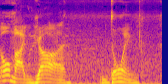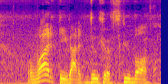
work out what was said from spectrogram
Oh my god. Doink. What do you gotta do here with Screwball?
